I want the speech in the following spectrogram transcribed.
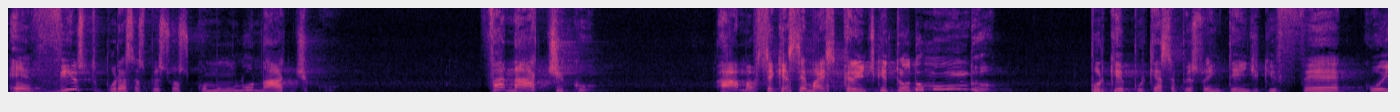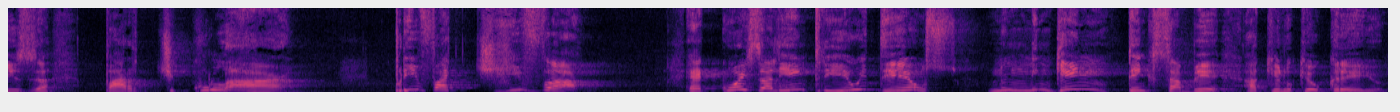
é visto por essas pessoas como um lunático, fanático. Ah, mas você quer ser mais crente que todo mundo. Por quê? Porque essa pessoa entende que fé é coisa particular privativa. É coisa ali entre eu e Deus. Ninguém tem que saber aquilo que eu creio.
